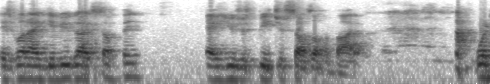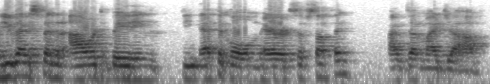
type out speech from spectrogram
is when I give you guys something and you just beat yourselves up about it. when you guys spend an hour debating the ethical merits of something, I've done my job.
